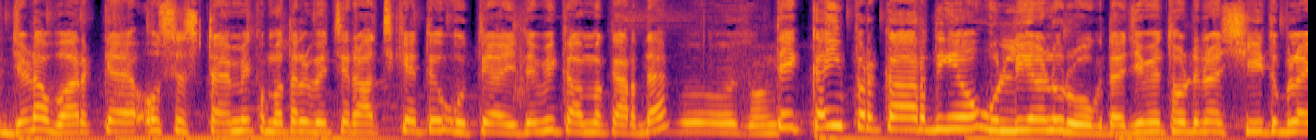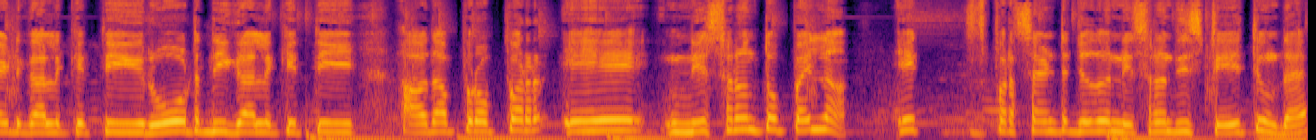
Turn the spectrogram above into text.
ਜਿਹੜਾ ਵਰਕ ਹੈ, ਉਹ ਸਿਸਟੈਮਿਕ ਮਤਲਬ ਵਿੱਚ ਰਚ ਕੇ ਤੇ ਉਤਿਆਈ ਦੇ ਵੀ ਕੰਮ ਕਰਦਾ ਹੈ। ਤੇ ਕਈ ਪ੍ਰਕਾਰ ਦੀਆਂ ਉੱਲੀਆਂ ਨੂੰ ਰੋਕਦਾ ਜਿਵੇਂ ਤੁਹਾਡੇ ਨਾਲ ਸ਼ੀਤ ਬਲਾਈਟ ਗੱਲ ਕੀਤੀ, ਰੋਟ ਦੀ ਗੱਲ ਕੀਤੀ, ਆਪਦਾ ਪ੍ਰੋਪਰ ਇਹ ਨਿਸਰਨ ਤੋਂ ਪਹਿਲਾਂ 1% ਜਦੋਂ ਨਿਸਰਨ ਦੀ ਸਟੇਜ ਤੇ ਹੁੰਦਾ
